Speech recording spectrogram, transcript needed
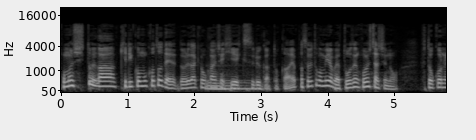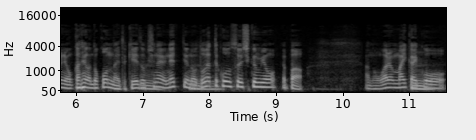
この人が切り込むことでどれだけお金が利益するかとかやっぱそういうところを見れば当然この人たちの懐にお金が残らないと継続しないよねっていうのをどうやってこうそういう仕組みをやっぱあの我々毎回こ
